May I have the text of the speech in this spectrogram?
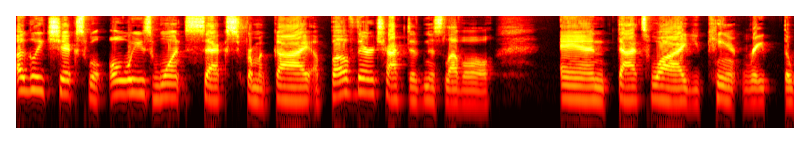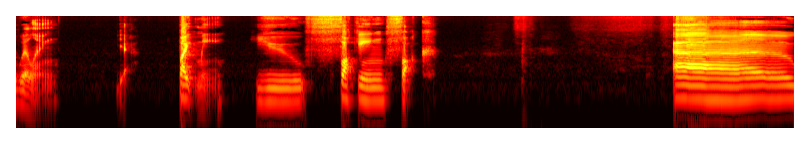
ugly chicks will always want sex from a guy above their attractiveness level, and that's why you can't rape the willing. Yeah. Bite me, you fucking fuck. Uh,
